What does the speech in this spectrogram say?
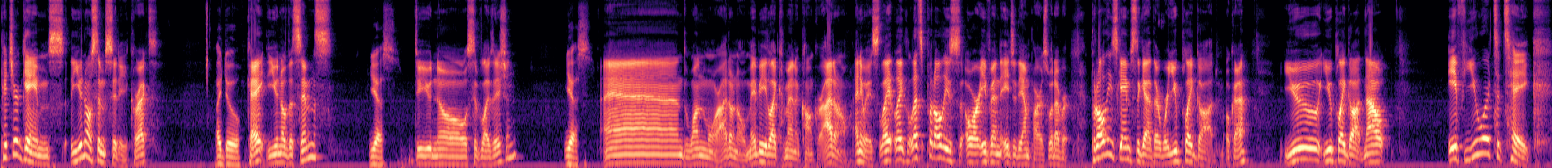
picture games. You know SimCity, correct? I do. Okay, you know The Sims. Yes. Do you know Civilization? Yes. And one more. I don't know. Maybe like Command and Conquer. I don't know. Anyways, like like let's put all these or even Age of the Empires, whatever. Put all these games together where you play God, okay? You you play God. Now, if you were to take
